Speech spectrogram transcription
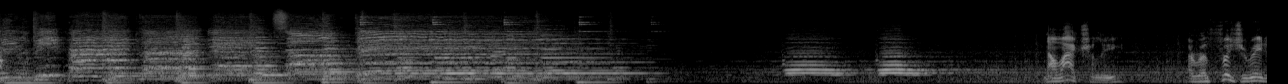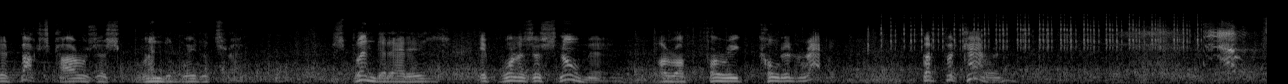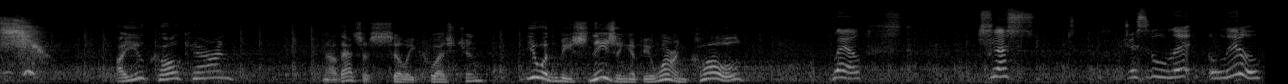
He'll be back again someday. Now, actually, a refrigerated boxcar is a splendid way to travel. Splendid, that is, if one is a snowman or a furry coated rabbit. But for Karen, Are you cold, Karen? Now, that's a silly question. You wouldn't be sneezing if you weren't cold. Well, just. just a, li- a little.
